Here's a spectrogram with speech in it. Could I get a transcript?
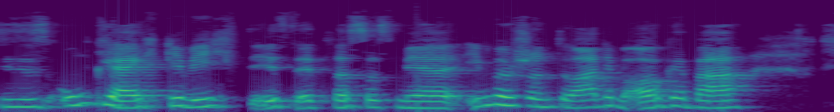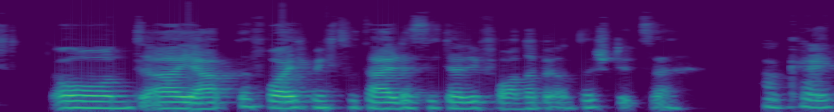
dieses Ungleichgewicht ist etwas, was mir immer schon dort im Auge war. Und äh, ja, da freue ich mich total, dass ich da die Frauen dabei unterstütze. Okay.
